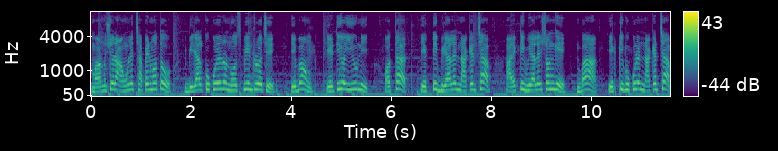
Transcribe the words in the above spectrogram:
মানুষের আঙুলের ছাপের মতো বিড়াল কুকুরেরও নোজ প্রিন্ট রয়েছে এবং এটিও ইউনিক অর্থাৎ একটি বিড়ালের নাকের ছাপ আরেকটি বিড়ালের সঙ্গে বা একটি কুকুরের নাকের ছাপ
